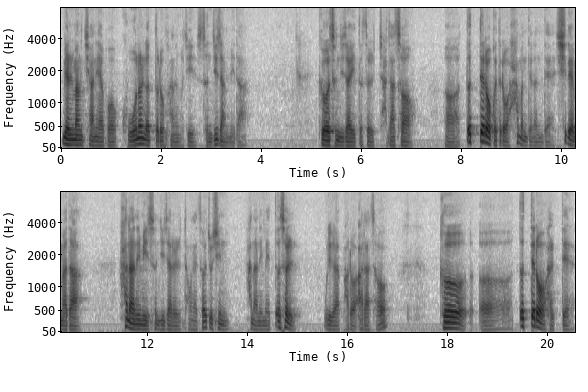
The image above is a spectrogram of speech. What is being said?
멸망치 아니하고 구원을 얻도록 하는 것이 선지자입니다. 그 선지자의 뜻을 찾아서 어, 뜻대로 그대로 하면 되는데 시대마다 하나님이 선지자를 통해서 주신 하나님의 뜻을 우리가 바로 알아서 그 어, 뜻대로 할 때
